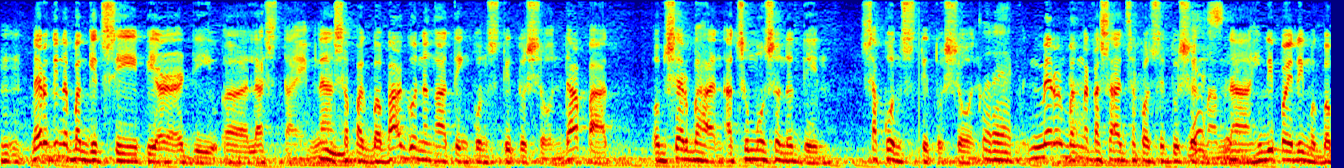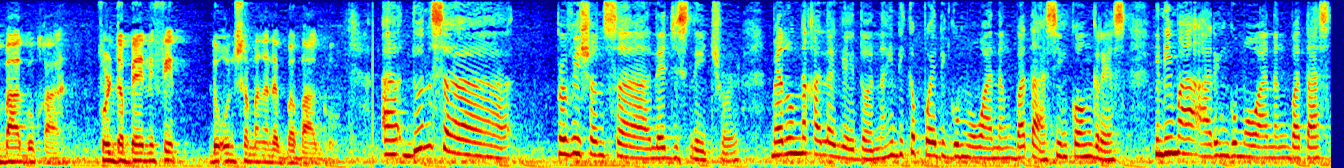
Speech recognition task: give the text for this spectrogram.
Mm-mm. Meron din nabanggit si PRRD uh, last time na sa pagbabago ng ating konstitusyon, dapat obserbahan at sumusunod din sa konstitusyon. Correct. Meron bang nakasaad sa konstitusyon, Yes, ma'am, sir. na hindi pwedeng magbabago ka for the benefit doon sa mga nagbabago? Ah, dun sa provision sa legislature, merong nakalagay doon na hindi ka pwede gumawa ng batas. Yung Congress, hindi maaaring gumawa ng batas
